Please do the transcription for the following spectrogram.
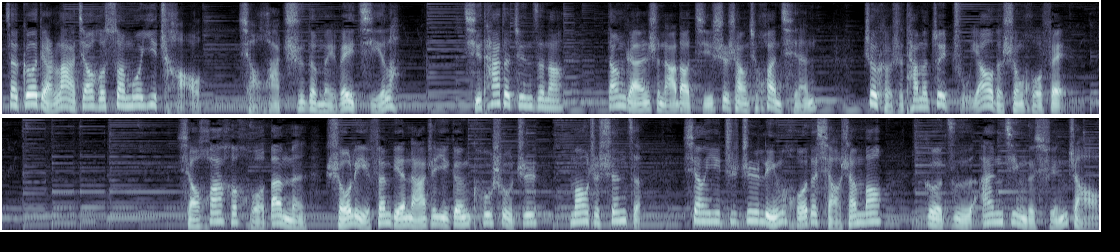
再搁点辣椒和蒜末一炒，小花吃的美味极了。其他的菌子呢，当然是拿到集市上去换钱，这可是他们最主要的生活费。小花和伙伴们手里分别拿着一根枯树枝，猫着身子。像一只只灵活的小山猫，各自安静的寻找。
